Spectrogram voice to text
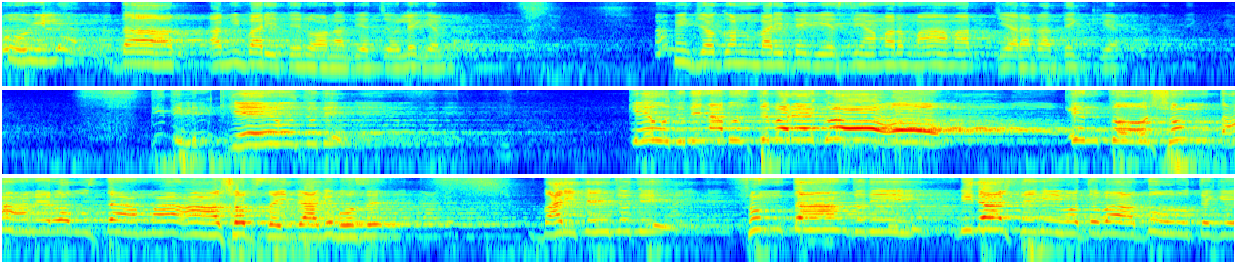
বইলা দার আমি বাড়িতে রওনা দিয়ে চলে গেলাম। আমি যখন বাড়িতে গিয়েছি, আমার মা আমার চেহারাটা দেখিয়া, পৃথিবীর কেউ যদি কেউ যদি না বুঝতে পারে গো, কিন্তু সন্তানের অবস্থা মা সব সাইডে আগে বসে বাড়িতে যদি সন্তান যদি বিদেশ থেকে অথবা দূর থেকে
